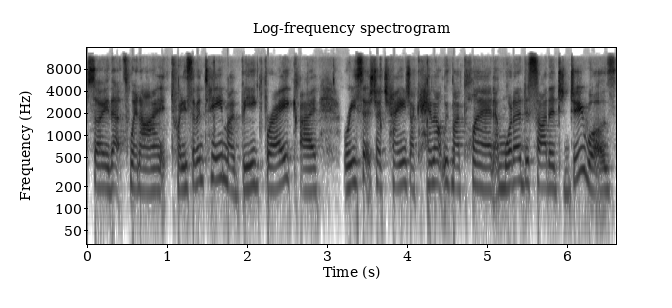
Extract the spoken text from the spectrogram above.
So that's when I, 2017, my big break, I researched, I changed, I came up with my plan. And what I decided to do was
